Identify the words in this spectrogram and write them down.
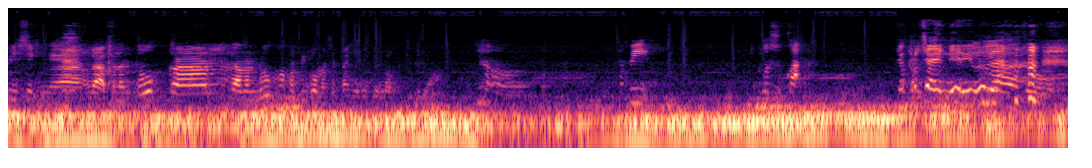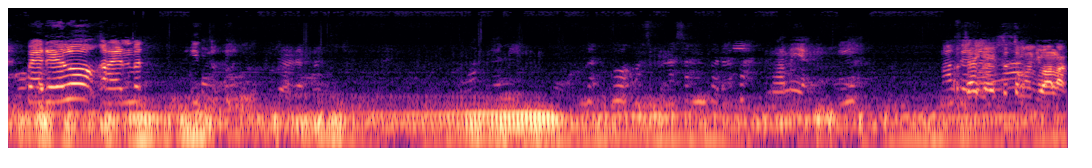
fisiknya nggak menentukan, nggak mendukung, tapi gue masih pengen jadi pilot. Gitu ya Allah tapi gue suka kepercayaan diri lu Iya. Tuh. pede lo keren banget itu Udah ada apa? Enggak, gue masih penasaran itu ada apa rame ya iya maaf ya Percaya gak itu tukang jualan?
